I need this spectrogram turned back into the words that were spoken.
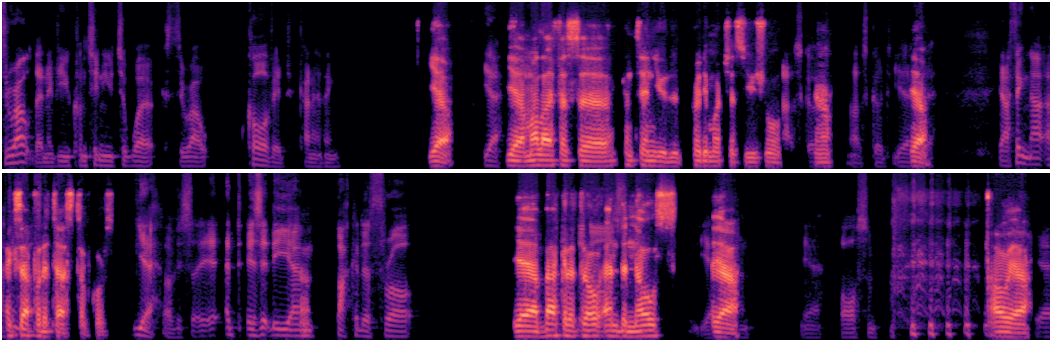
throughout? Then have you continued to work throughout COVID, kind of thing? Yeah. Yeah. Yeah. My life has uh, continued pretty much as usual, That's good. Yeah. That's good. Yeah. Yeah. Yeah, I think that. I think except for the tests, of course. Yeah, obviously. Is it the um, back of the throat? Yeah, back of the The throat and the nose. Yeah. man. Yeah. Awesome. Oh yeah, yeah.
